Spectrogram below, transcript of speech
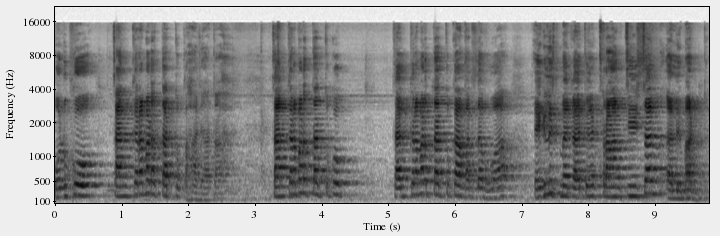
उनको संक्रमण तत्व कहा जाता है। संक्रमण तत्व को, संक्रमण तत्व का मतलब हुआ, इंग्लिश में कहते हैं ट्रांजिशन एलिमेंट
